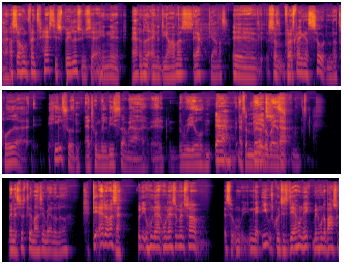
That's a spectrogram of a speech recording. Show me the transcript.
Ja. Og så er hun fantastisk spillet, synes jeg, af hende, ja. Ja. hvad hedder Anna Diarmas. Ja, Diamas. Øh, som Første gang jeg så den, der troede jeg hele tiden, at hun ville vise sig at være uh, the real, Ja, altså murderess. ja. Men jeg synes, det er meget charmerende lavet. Det er det også. Ja. Fordi hun er, hun er simpelthen så altså, hun, naiv, skulle jeg til. Det er hun ikke, men hun er bare så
